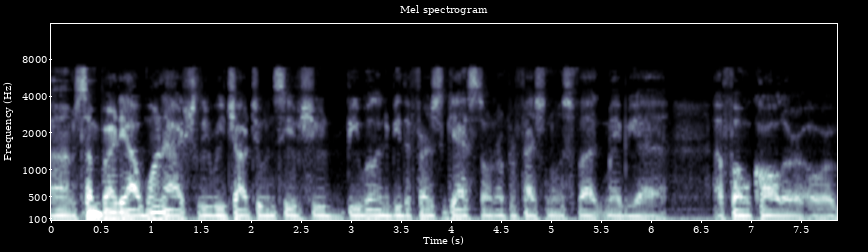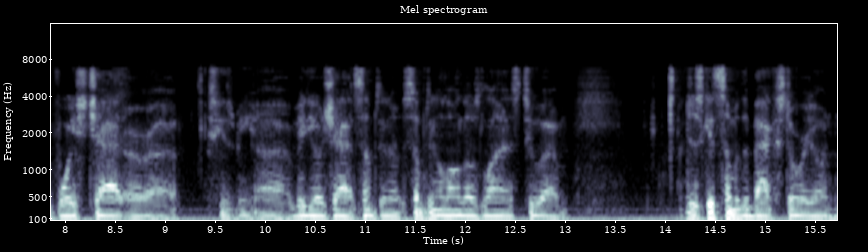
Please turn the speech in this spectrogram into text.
Um, somebody I want to actually reach out to and see if she would be willing to be the first guest on a professional as fuck, maybe a a phone call or, or a voice chat or uh, excuse me, uh, video chat, something something along those lines to um, just get some of the backstory on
